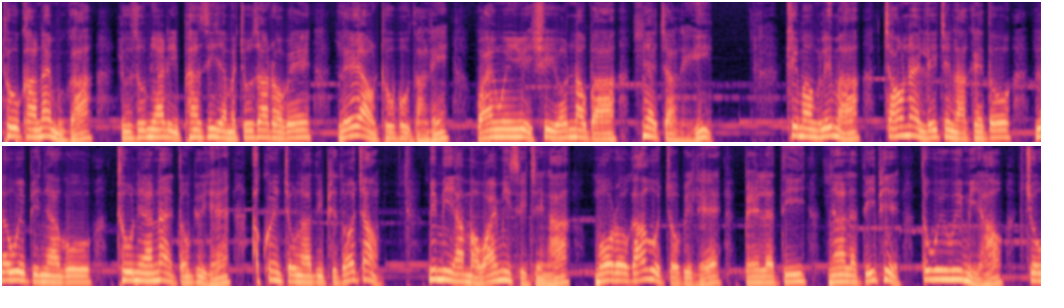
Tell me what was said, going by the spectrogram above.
ထိုအခါ၌မူကားလူဆိုးများသည့်ဖမ်းဆီးရန်မကြိုးစားတော့ဘဲလဲအောင်ထိုးဖို့သာလျှင်ဝိုင်းဝန်း၍ရှေ့ရောနောက်ပါညှက်ကြလေ၏ ခေမောင်ကလေးမှာကျောင်း၌လေ့ကျင့်လာခဲ့သောလက်ဝဲပညာကိုထိုနေရာ၌အသုံးပြုရန်အခွင့်ကြုံလာသည်ဖြစ်သောကြောင့်မိမိအားမဝိုင်းမိစေခြင်းကမော်တော်ကားကိုကြောပြီးလေဘယ်လက်သီးညာလက်သီးဖြင့်တဝီဝီမီအောင်ကျုံ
